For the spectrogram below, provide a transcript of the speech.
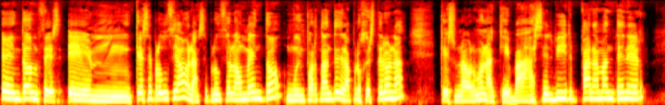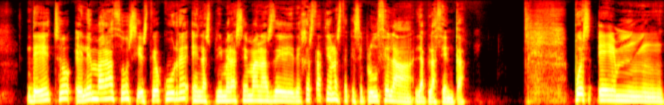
Entonces, eh, ¿qué se produce ahora? Se produce un aumento muy importante de la progesterona, que es una hormona que va a servir para mantener, de hecho, el embarazo, si este ocurre, en las primeras semanas de, de gestación hasta que se produce la, la placenta. Pues eh,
